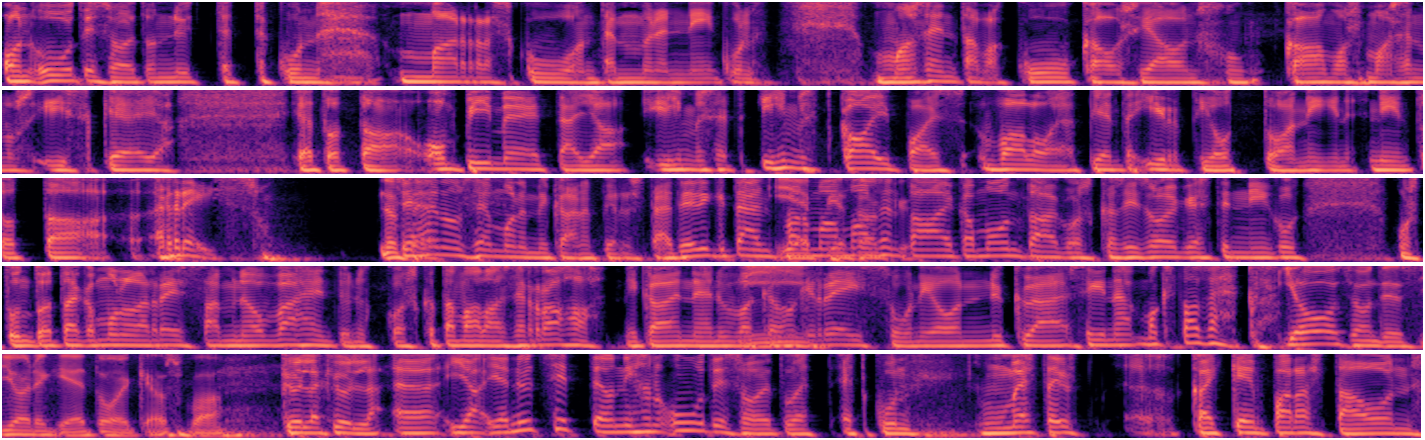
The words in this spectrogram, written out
On uutisoitu nyt, että kun marraskuu on tämmöinen niin kuin masentava kuukausi ja on, on kaamosmasennus iskee ja, ja tota, on pimeetä ja ihmiset, ihmiset kaipais valoa ja pientä irtiottoa, niin, niin tota, reissu. No No se- Sehän on semmoinen, mikä aina piristää. Tietenkin tämä nyt varmaan ja se on masentaa aika montaa, koska siis oikeasti niin kuin, musta tuntuu, että aika monella reissaaminen on vähentynyt, koska tavallaan se raha, mikä on ennen vaikka Niin. johonkin reissuun, niin on nykyään siinä maksetaan sähköä. Joo, se on tietysti joidenkin etuoikeus vaan. Kyllä, kyllä. Ja, ja nyt sitten on ihan uutisoitu, että, että kun mun mielestä just kaikkein parasta on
